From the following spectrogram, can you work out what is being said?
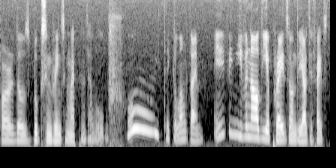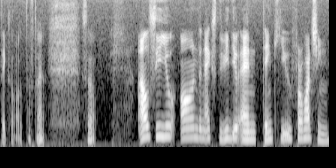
for those books and rings and weapons that will ooh, take a long time. Even even all the upgrades on the artifacts takes a lot of time. So I'll see you on the next video and thank you for watching.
